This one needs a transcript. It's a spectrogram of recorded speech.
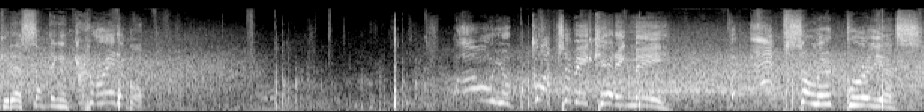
he does something incredible. Oh, you've got to be kidding me. Absolute brilliance.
